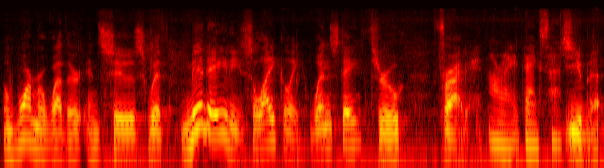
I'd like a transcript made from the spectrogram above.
the warmer weather ensues with mid 80s likely Wednesday through Friday. All right. Thanks, Hutch. You bet.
